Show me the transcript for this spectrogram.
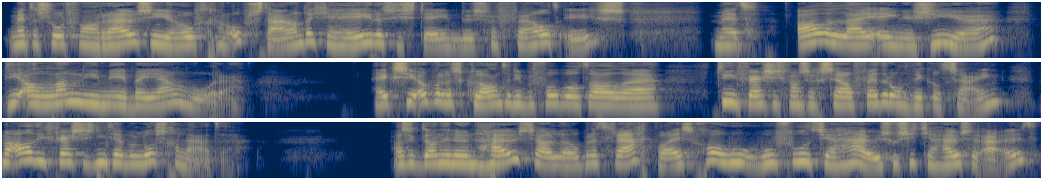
met een soort van ruis in je hoofd gaan opstaan, omdat je hele systeem dus vervuild is met allerlei energieën die al lang niet meer bij jou horen. Ik zie ook wel eens klanten die bijvoorbeeld al uh, tien versies van zichzelf verder ontwikkeld zijn, maar al die versies niet hebben losgelaten. Als ik dan in hun huis zou lopen, dat vraag ik wel eens, goh, hoe, hoe voelt je huis? Hoe ziet je huis eruit?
